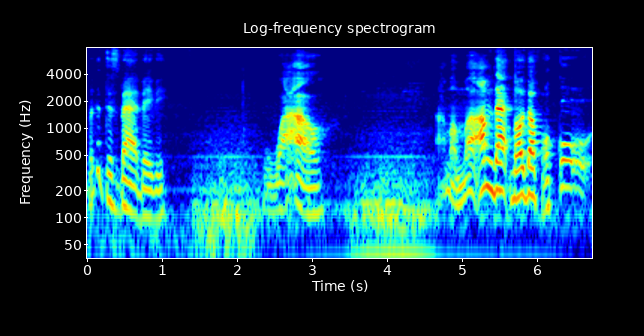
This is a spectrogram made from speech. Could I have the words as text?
Look at this bad baby. Wow. I'm a I'm that motherfucker.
